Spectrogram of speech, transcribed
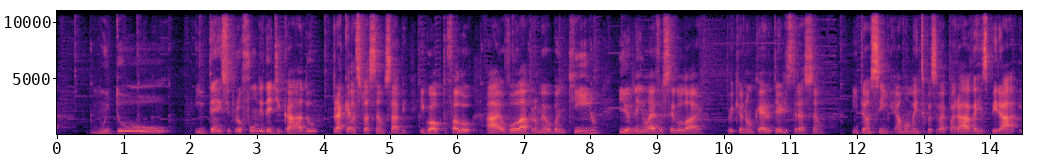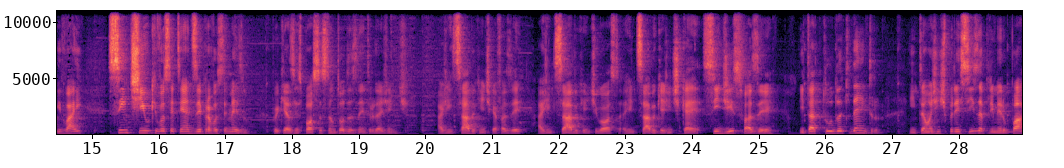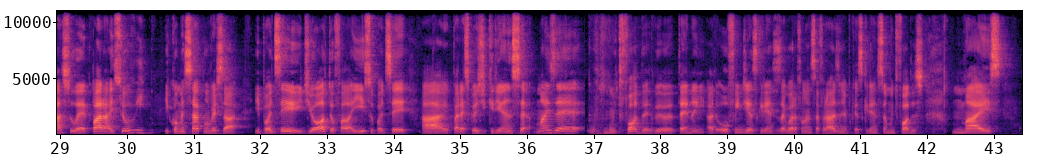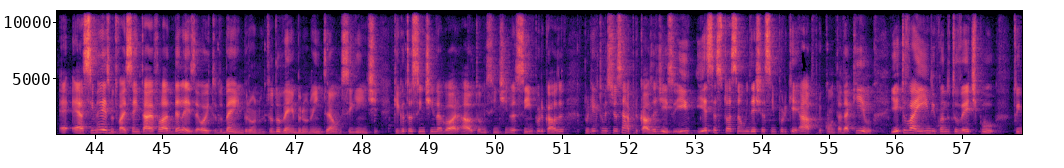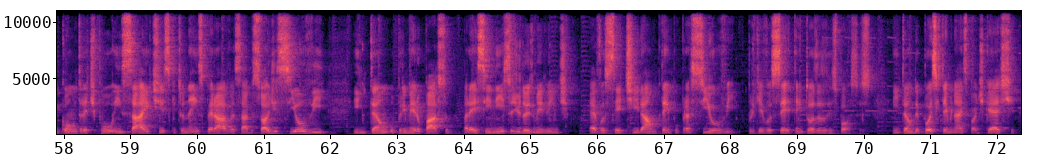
muito intenso e profundo e dedicado pra aquela situação, sabe? Igual tu falou, ah, eu vou lá pro meu banquinho e eu nem levo o celular, porque eu não quero ter distração. Então assim, é um momento que você vai parar, vai respirar e vai sentir o que você tem a dizer pra você mesmo, porque as respostas estão todas dentro da gente. A gente sabe o que a gente quer fazer, a gente sabe o que a gente gosta, a gente sabe o que a gente quer se desfazer e tá tudo aqui dentro. Então a gente precisa, primeiro passo é parar e se ouvir e começar a conversar. E pode ser idiota eu falar isso, pode ser, ah, parece coisa de criança, mas é muito foda. Eu até nem ofendi as crianças agora falando essa frase, né? Porque as crianças são muito fodas. Mas é, é assim mesmo, tu vai sentar e vai falar, beleza, oi, tudo bem, Bruno? Tudo bem, Bruno. Então, seguinte, o que, que eu tô sentindo agora? Ah, eu tô me sentindo assim por causa. Por que, que tu me sentindo assim? Ah, por causa disso. E, e essa situação me deixa assim por quê? Ah, por conta daquilo. E aí tu vai indo e quando tu vê, tipo, tu encontra, tipo, insights que tu nem esperava, sabe? Só de se ouvir. Então, o primeiro passo para esse início de 2020 é você tirar um tempo para se ouvir, porque você tem todas as respostas. Então, depois que terminar esse podcast,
